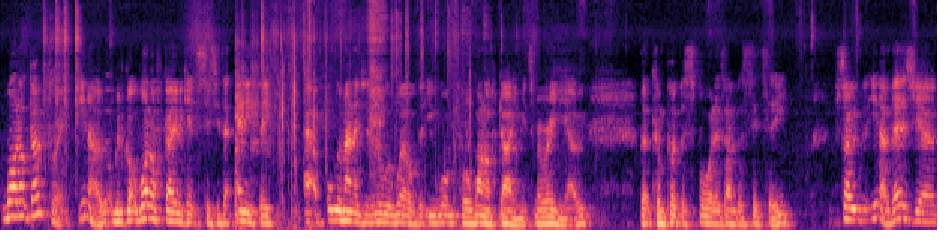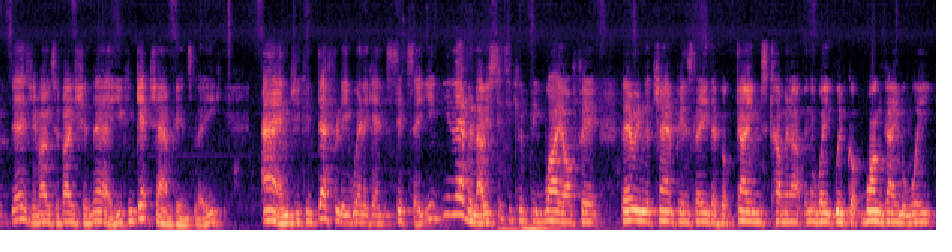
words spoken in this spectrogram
Why not go for it? You know, we've got a one-off game against City that anything out of all the managers in all the world that you want for a one-off game, it's Mourinho that can put the spoilers under City. So you know, there's your there's your motivation there. You can get Champions League and you can definitely win against City. You, you never know. City could be way off it. They're in the Champions League. They've got games coming up in the week. We've got one game a week.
